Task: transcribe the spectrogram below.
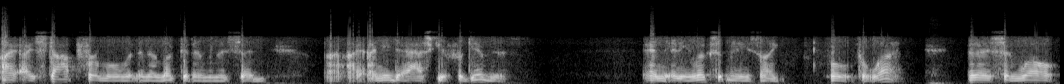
I, I stopped for a moment and I looked at him and I said, I, I need to ask your forgiveness. And and he looks at me. and He's like, "For for what?" And I said, "Well,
